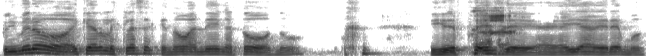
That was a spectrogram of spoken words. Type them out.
primero hay que darles clases que no baneen a todos, ¿no? y después ahí ya veremos.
